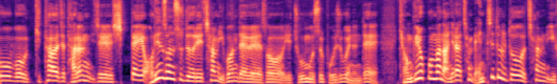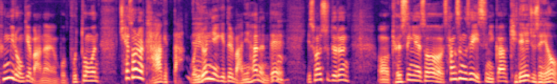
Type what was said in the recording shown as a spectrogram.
또 뭐 기타 이제 다른 이제 10대의 어린 선수들이 참 이번 대회에서 이 좋은 모습을 보여주고 있는데 경기력뿐만 아니라 참 멘트들도 참 이 흥미로운 게 많아요. 뭐 보통은 최선을 다하겠다 뭐 네. 이런 얘기들 많이 하는데 이 선수들은 어 결승에서 상승세에 있으니까 기대해 주세요.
